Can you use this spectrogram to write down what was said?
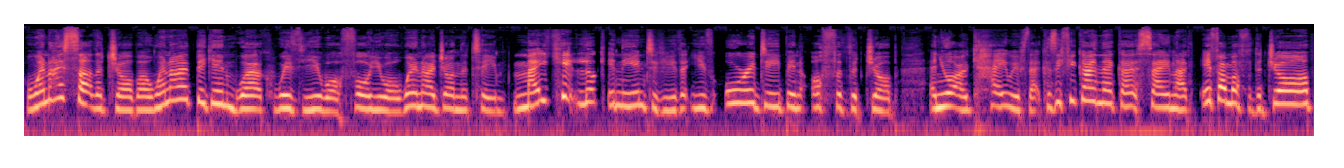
when I start the job, or when I begin work with you or for you, or when I join the team. Make it look in the interview that you've already been offered the job and you're okay with that. Because if you go in there go saying, like, if I'm offered the job,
